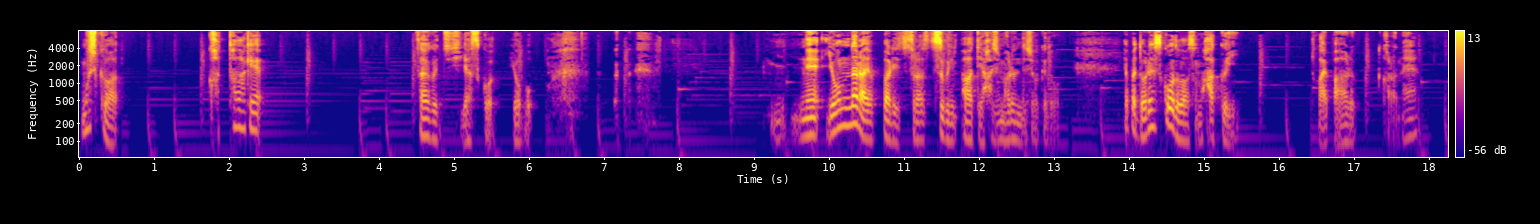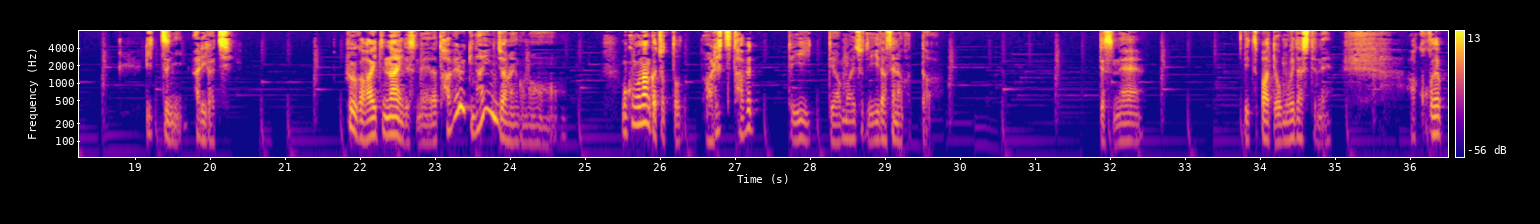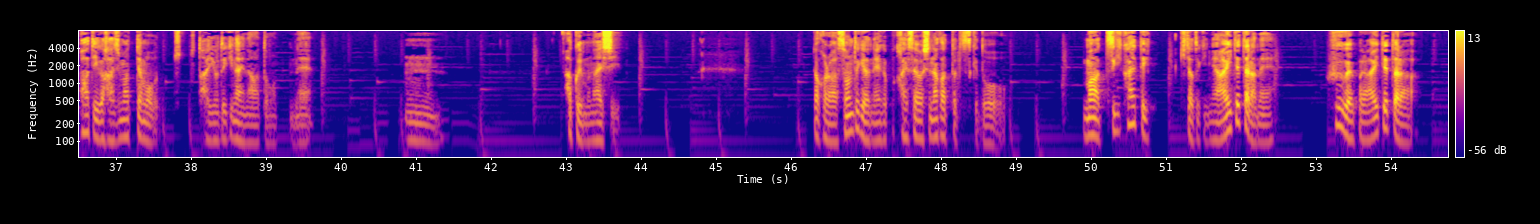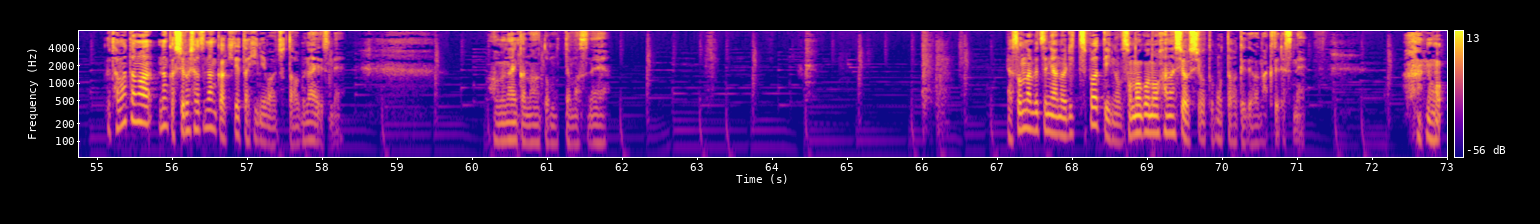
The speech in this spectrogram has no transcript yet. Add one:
もしくは、買っただけ、沢口靖子呼ぼ。ね、呼んだらやっぱりそれはすぐにパーティー始まるんでしょうけど、やっぱりドレスコードはその白衣とかやっぱあるからね。リッツにありがち。封が開いてないですね。食べる気ないんじゃないかな。僕もなんかちょっと、あ、リッツ食べていいってあんまりちょっと言い出せなかった。ですね。リッツパーティー思い出してね。あ、ここでパーティーが始まっても、ちょっと対応できないなと思ってね。うん。白衣もないし。だから、その時はね、やっぱ開催はしなかったですけど、まあ、次帰ってきた時ね、空いてたらね、封がやっぱり空いてたら、たまたまなんか白シャツなんか着てた日にはちょっと危ないですね。危ないかなと思ってますね。いや、そんな別にあの、リッツパーティーのその後の話をしようと思ったわけではなくてですね。あの、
